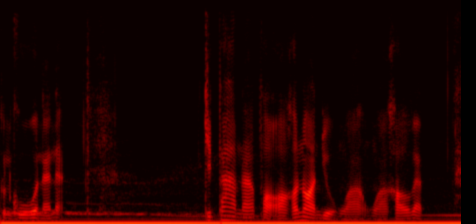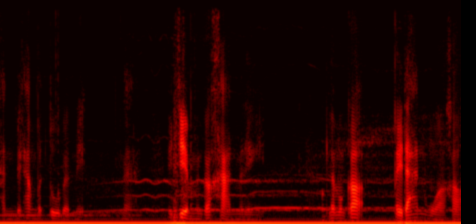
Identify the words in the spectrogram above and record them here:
คุณครูคนนั้นน่ะ คิดภาพนะพอเขานอนอยู่หัวหัวเขาแบบหันไปทางประตูแบบนี้นะไอ้เจมมันก็คานมาอย่างนี้ แล้วมันก็ไปด้านหัวเขา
